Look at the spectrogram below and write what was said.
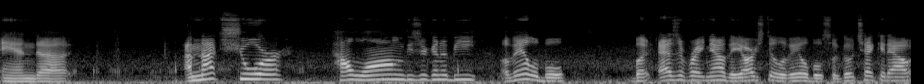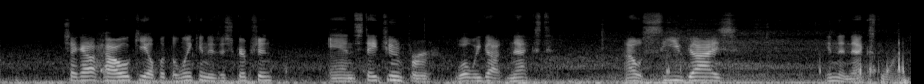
And uh, I'm not sure how long these are going to be available, but as of right now, they are still available. So go check it out. Check out HAOQI. I'll put the link in the description. And stay tuned for what we got next. I will see you guys in the next one.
